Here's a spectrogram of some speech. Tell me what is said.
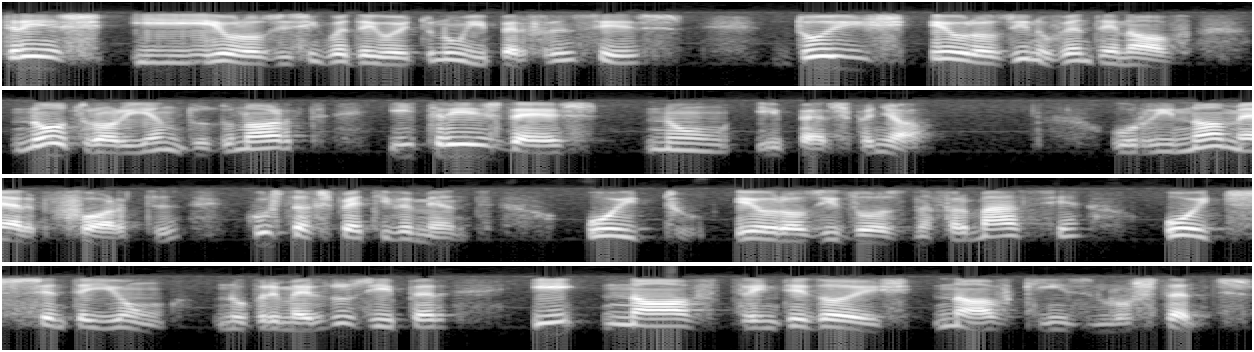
3,58 euros num hiper francês, 2,99 euros noutro Oriente do Norte e 3,10 num hiper espanhol. O Rinomer Forte custa respectivamente 8,12 euros na farmácia, 8,61 no primeiro do hiper e 9,32, 9,15 nos restantes.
